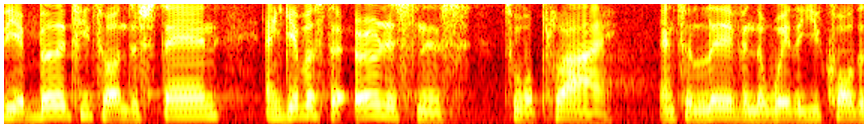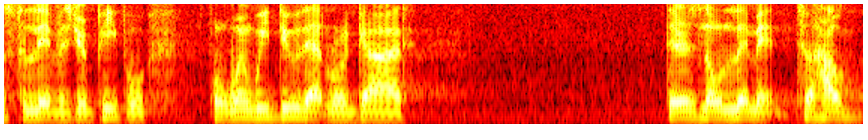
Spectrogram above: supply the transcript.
the ability to understand and give us the earnestness to apply and to live in the way that you called us to live as your people. For when we do that, Lord God, there is no limit to how,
